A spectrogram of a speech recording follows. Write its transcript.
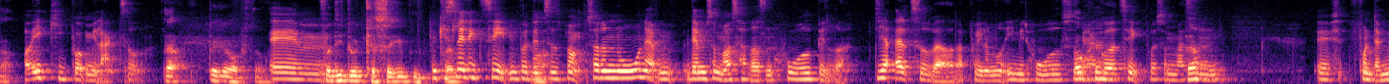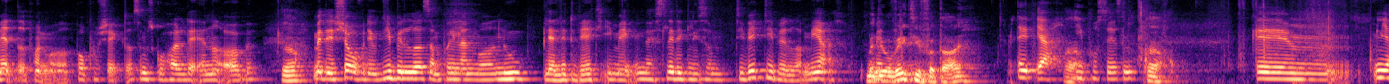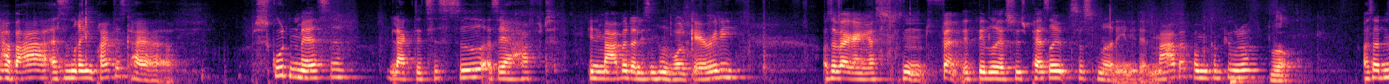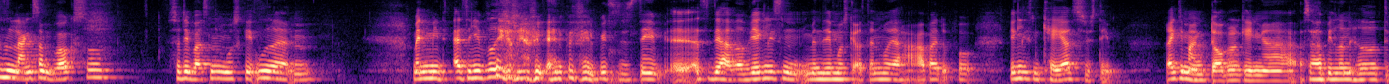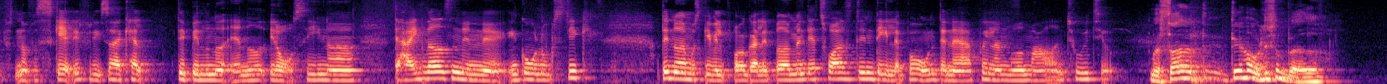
Ja. og ikke kigge på dem i lang tid. Ja, det kan jeg opstå. Øhm, Fordi du ikke kan se dem. Vi kan slet ikke se dem på det tidspunkt. Så er der nogle af dem, dem som også har været sådan hovedbilleder. De har altid været der på en eller anden måde i mit hoved, som okay. jeg har gået og tænkt på, som var Ja. sådan øh, fundamentet på en måde på projektet, som skulle holde det andet oppe. Ja. Men det er sjovt, for det er jo de billeder, som på en eller anden måde nu bliver lidt væk i mængden. Det er slet ikke ligesom de vigtige billeder mere. Men det var vigtigt for dig. det, ja, Ja. ja, i processen. Ja. Øhm, men jeg har bare, altså sådan rent praktisk har jeg skudt en masse, lagt det til side. Altså jeg har haft en mappe, der ligesom hed Vulgarity. Og så hver gang jeg sådan fandt et billede, jeg synes passede ind, så smed jeg det ind i den mappe på min computer. Ja. Og så er den sådan langsomt vokset. Så det var sådan måske ud af en... Men mit, altså jeg ved ikke, om jeg vil anbefale mit system. Øh, Altså det har været virkelig sådan, men det er måske også den måde, jeg har arbejdet på. Virkelig sådan kaos-system. Rigtig mange dobbeltgængere, og så har billederne heddet noget forskelligt, fordi så har jeg kaldt det billede noget andet et år senere. Der har ikke været sådan en, øh, en god logistik. Og det er noget, jeg måske vil prøve at gøre lidt bedre, men jeg tror også, det er en del af bogen. Den er på en eller anden måde meget intuitiv. Men så, det, det har jo ligesom været...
